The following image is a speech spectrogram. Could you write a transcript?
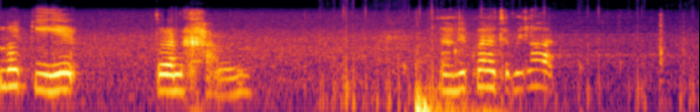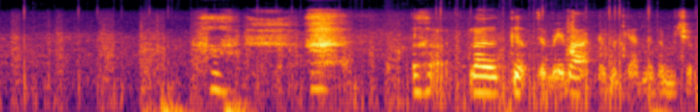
เมื่อกี้ตอนขัง เรานึกว่าเราจะไม่รอด เราเกือบจะไม่รอดเหมือนกันนะท่านผู้ชม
